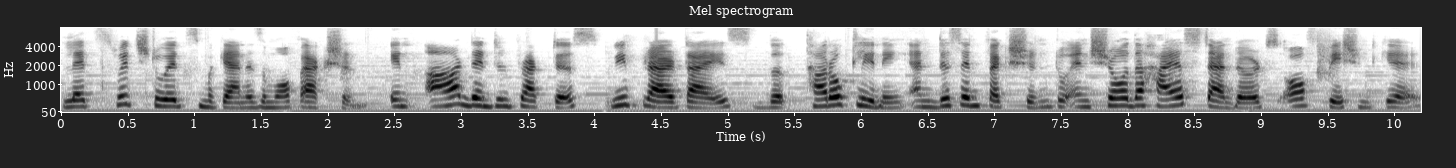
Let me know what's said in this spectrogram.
Let's switch to its mechanism of action. In our dental practice, we prioritize the thorough cleaning and disinfection to ensure the highest standards of patient care.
